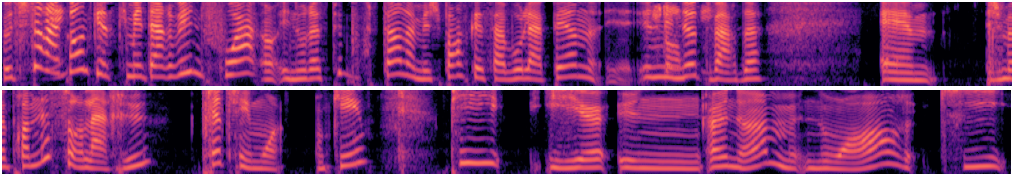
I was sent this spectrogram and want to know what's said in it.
Veux-tu te raconter qu'est-ce qui m'est arrivé une fois? Il nous reste plus beaucoup de temps, là, mais je pense que ça vaut la peine. Une T'en minute. Varda. Euh, je me promenais sur la rue, près de chez moi, OK? Puis, il y a une, un homme noir qui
